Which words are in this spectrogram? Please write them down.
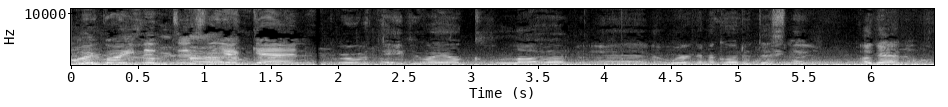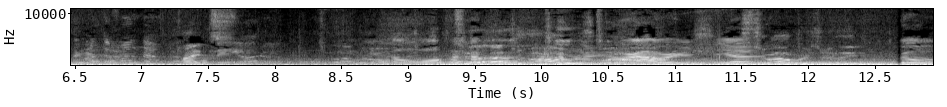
We're going to Disney again. we're with the APYL club and we're gonna go to Disney again. Twice. No, Two, uh, two more hours. Yeah. Two hours, really? Bro,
